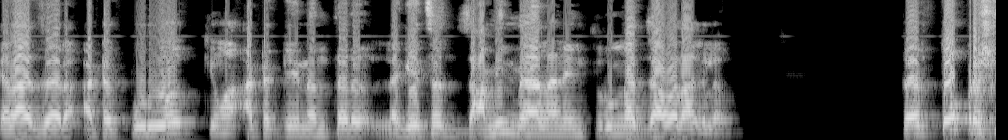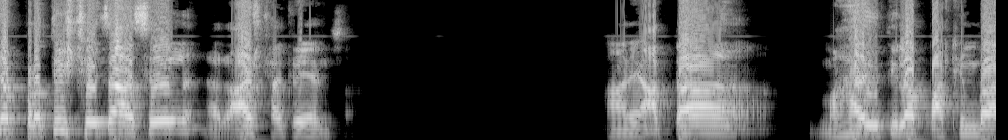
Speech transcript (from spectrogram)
त्याला जर अटकपूर्व किंवा अटकेनंतर लगेचच जामीन मिळाला नाही तुरुंगात जावं लागलं तर तो प्रश्न प्रतिष्ठेचा असेल राज ठाकरे यांचा. आणि आता महायुतीला पाठिंबा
